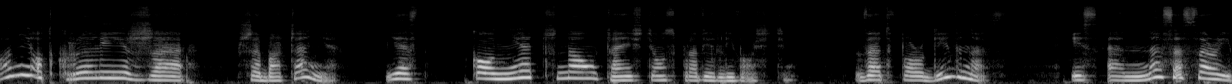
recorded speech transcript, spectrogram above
oni odkryli, że przebaczenie jest konieczną częścią sprawiedliwości. That forgiveness is a necessary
